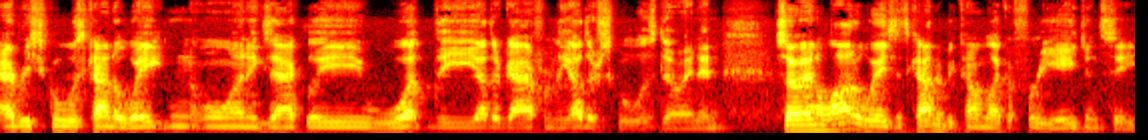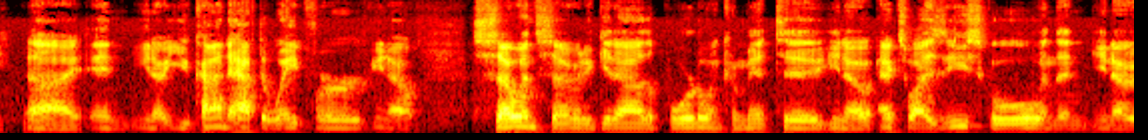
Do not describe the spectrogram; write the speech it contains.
every school is kind of waiting on exactly what the other guy from the other school is doing. And so in a lot of ways it's kind of become like a free agency uh, and you know you kind of have to wait for you know so and so to get out of the portal and commit to you know xyz school. And then you know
